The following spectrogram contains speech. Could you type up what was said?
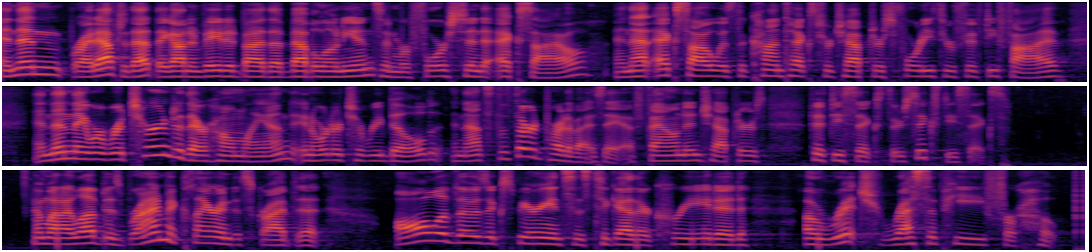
And then, right after that, they got invaded by the Babylonians and were forced into exile. And that exile was the context for chapters 40 through 55. And then they were returned to their homeland in order to rebuild. And that's the third part of Isaiah, found in chapters 56 through 66. And what I loved is Brian McLaren described it. all of those experiences together created a rich recipe for hope.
